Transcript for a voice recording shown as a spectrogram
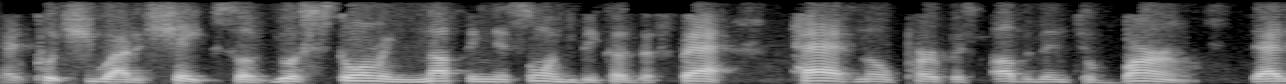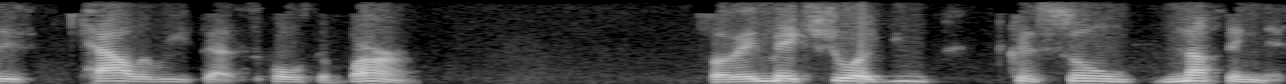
that puts you out of shape. So you're storing nothingness on you because the fat has no purpose other than to burn. That is calories that's supposed to burn. So they make sure you consume nothingness,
